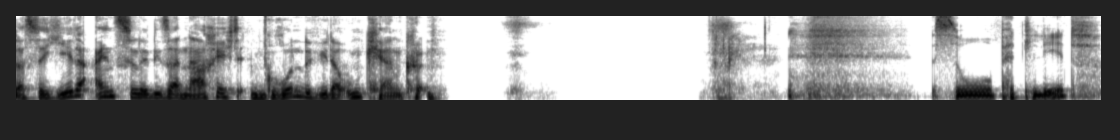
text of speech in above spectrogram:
dass wir jede einzelne dieser Nachricht im Grunde wieder umkehren können. So, Petlet.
